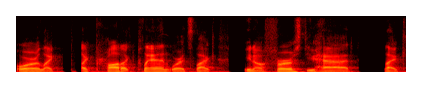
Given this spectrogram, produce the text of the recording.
or like like product plan where it's like you know first you had like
